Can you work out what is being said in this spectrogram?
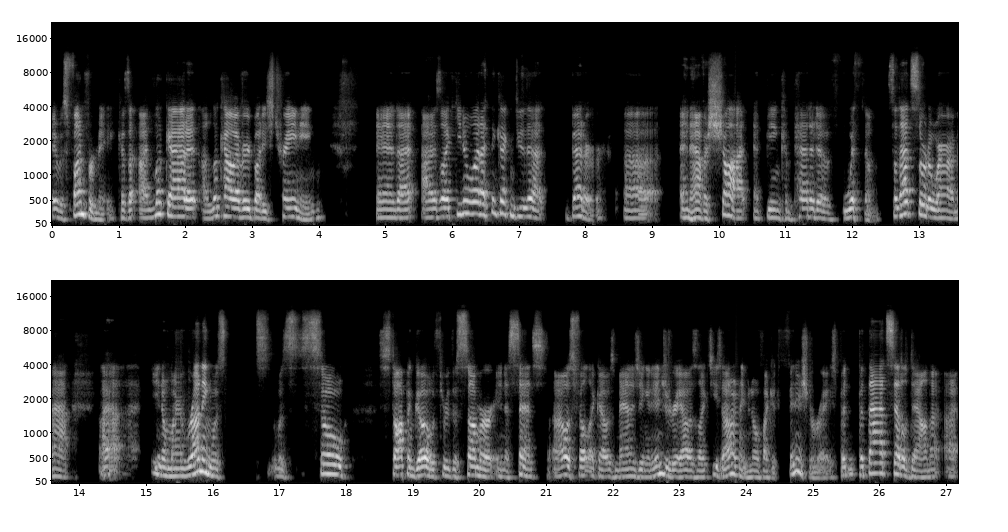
it was fun for me because I, I look at it, I look how everybody's training. And I, I was like, you know what? I think I can do that better uh, and have a shot at being competitive with them. So that's sort of where I'm at. I, you know, my running was was so stop and go through the summer in a sense. I always felt like I was managing an injury. I was like, geez, I don't even know if I could finish a race. But but that settled down. I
